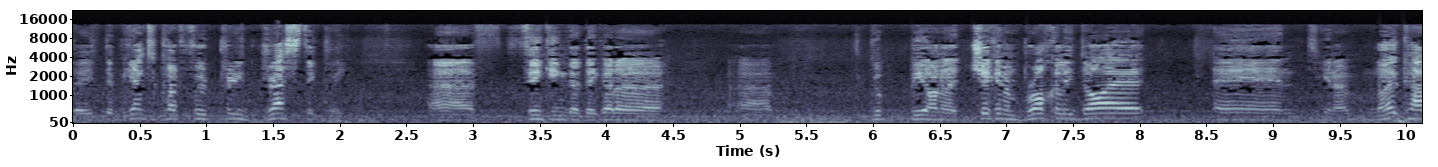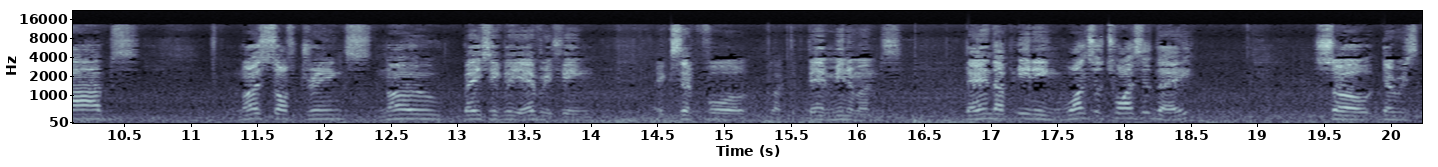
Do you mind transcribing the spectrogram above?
They, they began to cut food pretty drastically, uh, thinking that they gotta uh, be on a chicken and broccoli diet, and you know, no carbs, no soft drinks, no basically everything except for like the bare minimums. They end up eating once or twice a day. So there is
